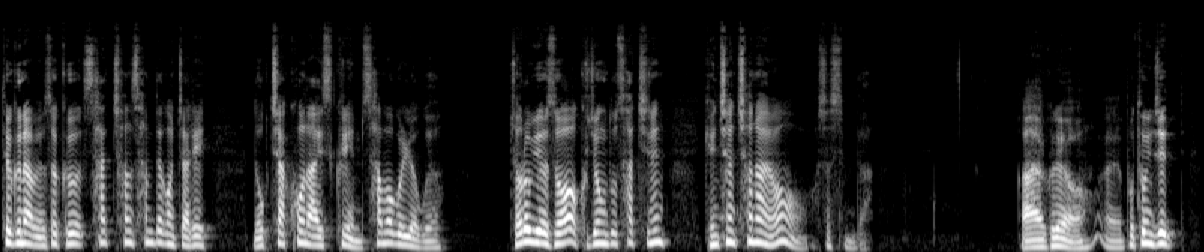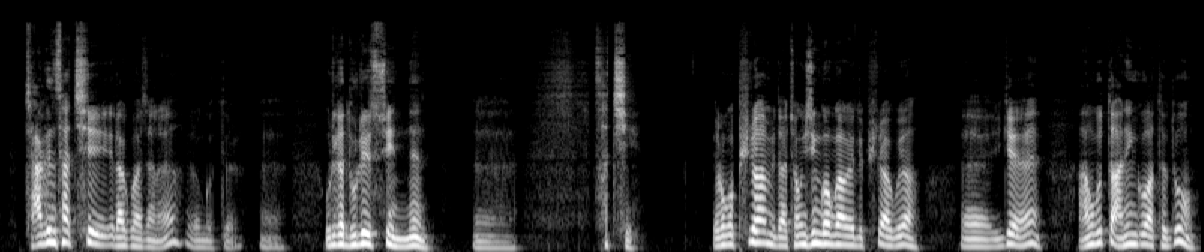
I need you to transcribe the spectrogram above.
퇴근하면서 그 4,300원짜리 녹차 콘 아이스크림 사 먹으려고요. 저를 위해서 그 정도 사치는 괜찮잖아요. 하셨습니다. 아, 그래요. 예, 보통 이제 작은 사치라고 하잖아요. 이런 것들. 예, 우리가 누릴 수 있는 예, 사치. 이런 거 필요합니다. 정신 건강에도 필요하고요. 예, 이게 아무것도 아닌 것 같아도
